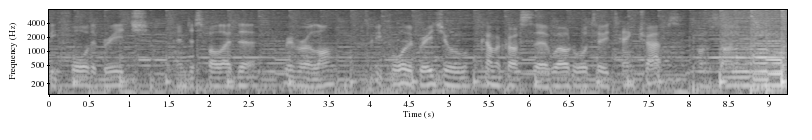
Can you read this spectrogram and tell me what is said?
before the bridge and just followed the river along. Before the bridge you'll come across the World War II tank traps on the side.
